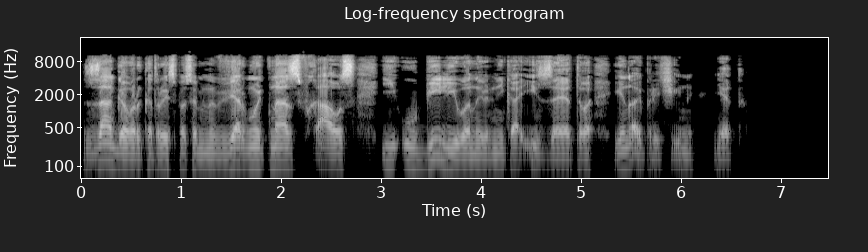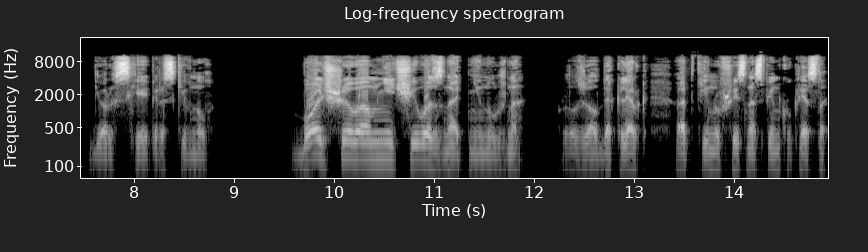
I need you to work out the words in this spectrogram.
Заговор, который способен ввергнуть нас в хаос, и убили его наверняка из-за этого, иной причины нет. Георг Схейпер скивнул. — Больше вам ничего знать не нужно, — продолжал Деклерк, откинувшись на спинку кресла.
